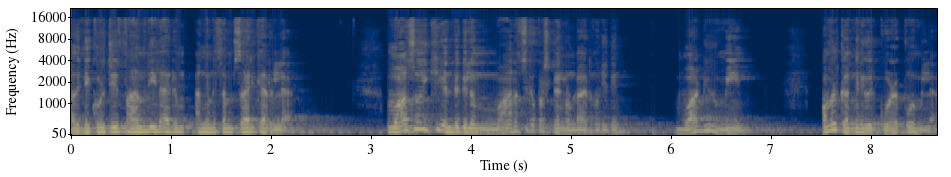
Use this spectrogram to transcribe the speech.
അതിനെക്കുറിച്ച് ഫാമിലിയിൽ ആരും അങ്ങനെ സംസാരിക്കാറില്ല. വാസുവിക്ക് എന്തെങ്കിലും മാനസിക പ്രശ്നങ്ങൾ ഉണ്ടായിരുന്നു ജിതിൻ? വാട്ട് യു മീൻ അവൾക്ക് അങ്ങനെ ഒരു കുഴപ്പവുമില്ല.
